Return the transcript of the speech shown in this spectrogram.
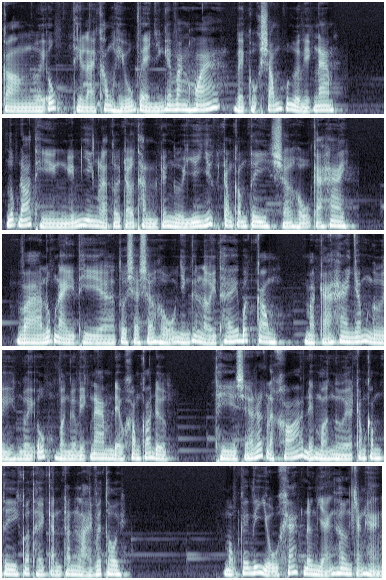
Còn người úc thì lại không hiểu về những cái văn hóa, về cuộc sống của người việt nam. Lúc đó thì nghiễm nhiên là tôi trở thành cái người duy nhất trong công ty sở hữu cả hai. Và lúc này thì à, tôi sẽ sở hữu những cái lợi thế bất công mà cả hai nhóm người người úc và người việt nam đều không có được, thì sẽ rất là khó để mọi người ở trong công ty có thể cạnh tranh lại với tôi. Một cái ví dụ khác đơn giản hơn chẳng hạn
